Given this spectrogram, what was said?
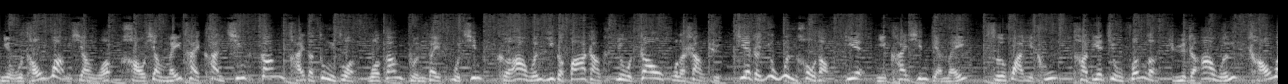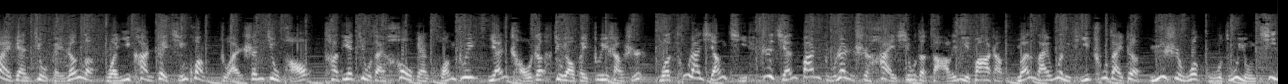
扭头望向我，好像没太看清刚才的动作。我刚准备复亲，可阿文一个巴掌又招呼了上去，接着又问候道：“爹，你开心点没？”此话一出，他爹就疯了，举着阿文朝外边就给扔了。我一看这情况，转身就跑，他爹就在后边狂追，眼瞅着就要被追上时，我突然想起之前班主任是害羞的打了一巴掌，原来问题出在这。于是我鼓足勇气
